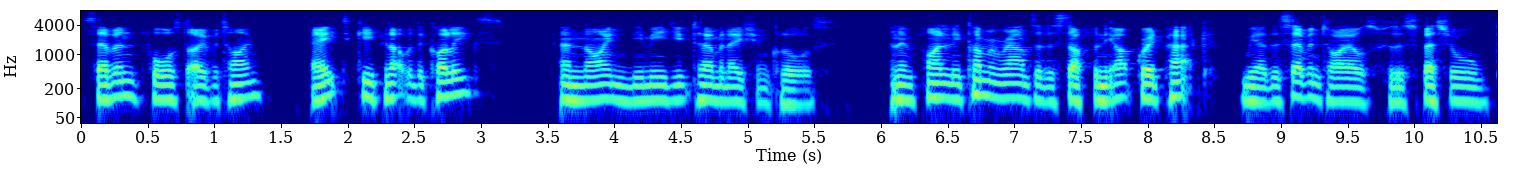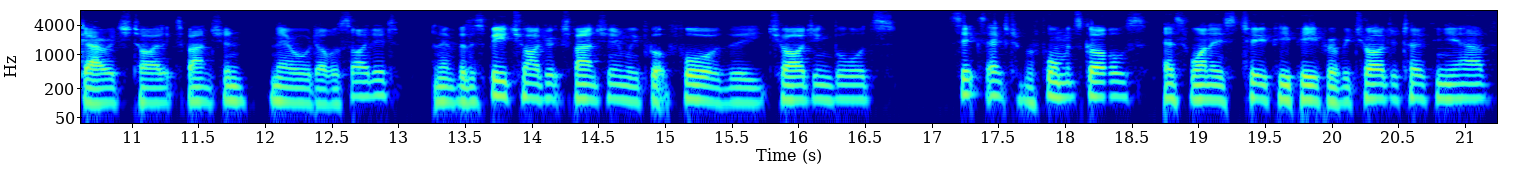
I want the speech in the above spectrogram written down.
seven Forced Overtime, eight Keeping Up with the Colleagues, and nine The Immediate Termination Clause. And then finally, coming around to the stuff from the upgrade pack, we have the seven tiles for the special garage tile expansion, and they're all double sided. And then for the speed charger expansion, we've got four of the charging boards, six extra performance goals. S1 is 2 PP for every charger token you have,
